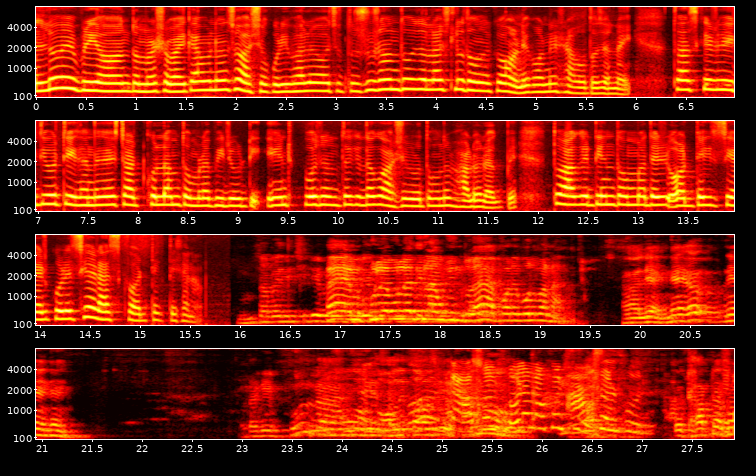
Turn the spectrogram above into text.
হ্যালো এভরিওয়ান তোমরা সবাই কেমন আছো? আশা করি ভালো আছো। তো সুশান্ত উজালা আসলে তোমাদেরকে অনেক অনেক স্বাগত জানাই। তো আজকের ভিডিওটি এখান থেকে স্টার্ট করলাম। তোমরা ভিডিওটি এন্ড পর্যন্ত দেখে দেখো আশা করি তোমাদের ভালো লাগবে। তো আগের দিন তোমাদের অর্ধেক শেয়ার করেছি আর আজকে অর্ধেক দেখে নাও। হ্যাঁ আমি খুলে খুলে দিলাম কিন্তু হ্যাঁ পরে বলবা না। হ্যাঁ নে নে নে নে ওটা কি ফুল না আসল ফুল? আসল ফুল। খাপটা সব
